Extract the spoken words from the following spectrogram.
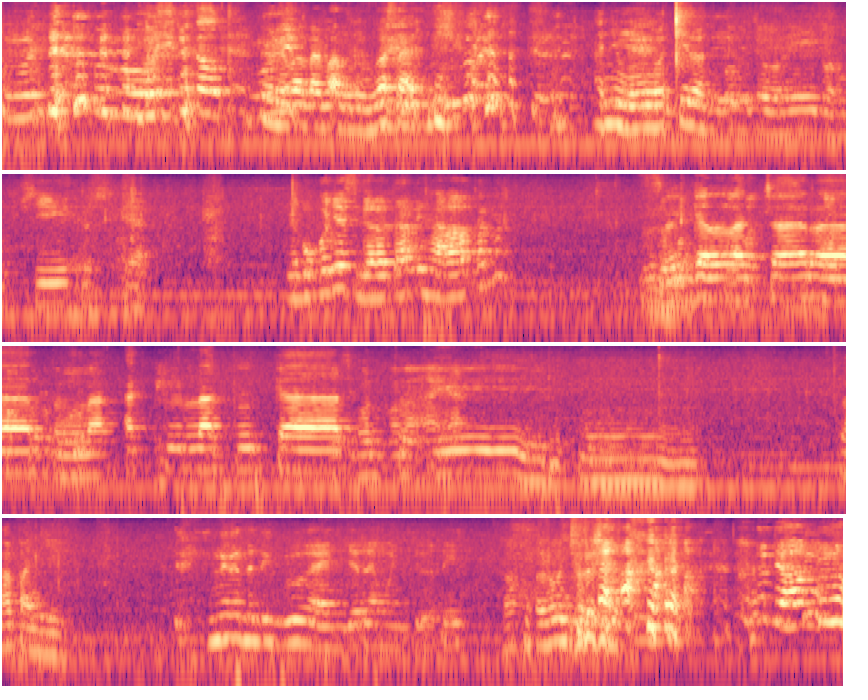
Mulut itu udah lempar luas anjing anjing mengutil. Mencuri korupsi terus ya ya pokoknya segala cara dihalalkan lah segala cara telah aku lakukan untuk hidupmu. Apa anjing ini kan tadi gue anjir yang mencuri. Oh, lu mencuri. Itu diambil lu.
